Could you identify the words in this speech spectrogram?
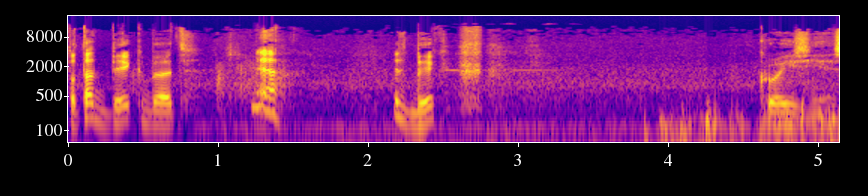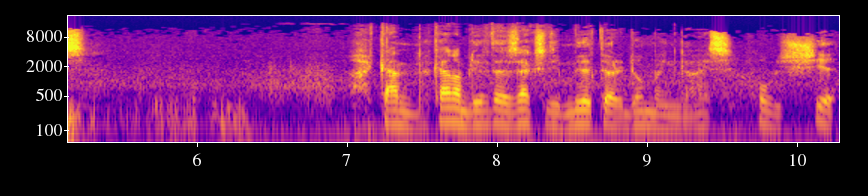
Not that big, but yeah, it's big. Crazy is. I can't, I cannot believe there's actually a military domain, guys. Holy shit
